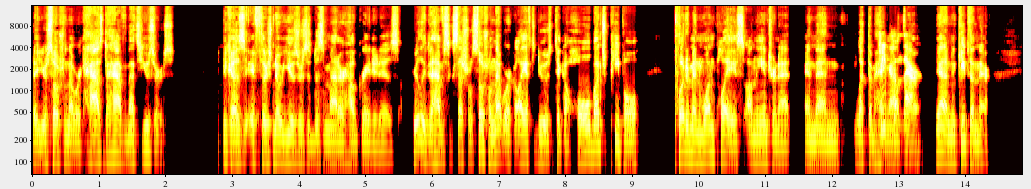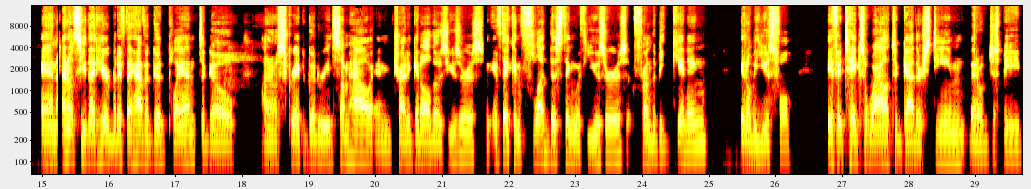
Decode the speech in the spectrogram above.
that your social network has to have, and that's users. Because if there's no users, it doesn't matter how great it is. Really, to have a successful social network, all you have to do is take a whole bunch of people, put them in one place on the internet, and then let them hang Keep them out there. there. Yeah, and keep them there. And I don't see that here, but if they have a good plan to go, I don't know, scrape Goodreads somehow and try to get all those users. If they can flood this thing with users from the beginning, it'll be useful. If it takes a while to gather steam, that'll just be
